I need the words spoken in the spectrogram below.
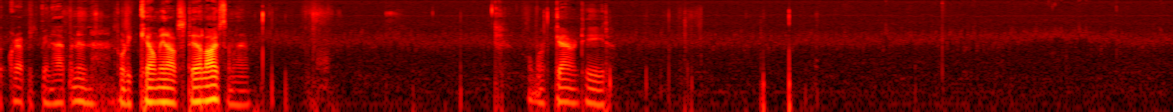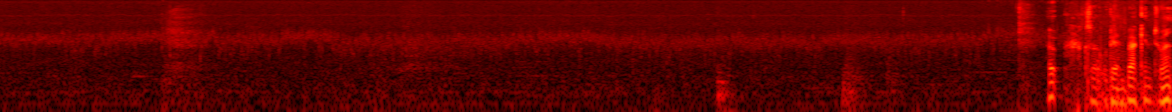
Anyway, the crap that's been happening, probably kill me and I'll stay alive somehow. Almost guaranteed. Oh, looks like we're getting back into it.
